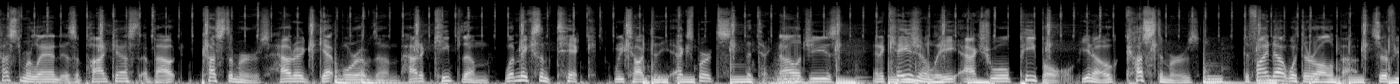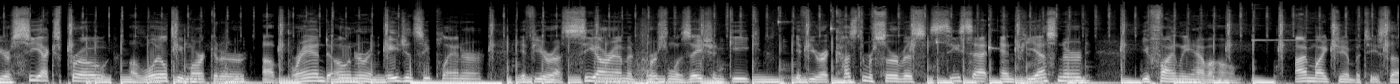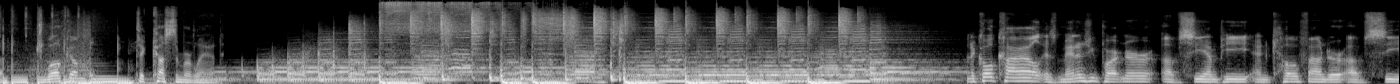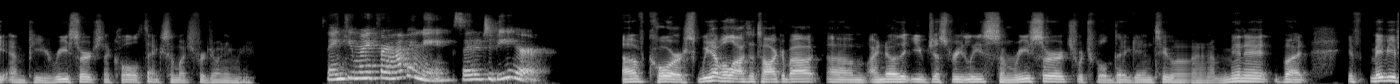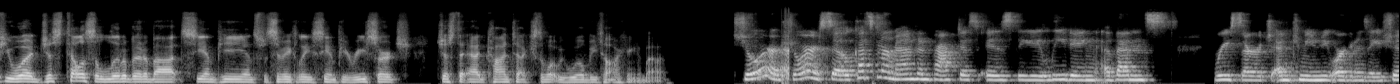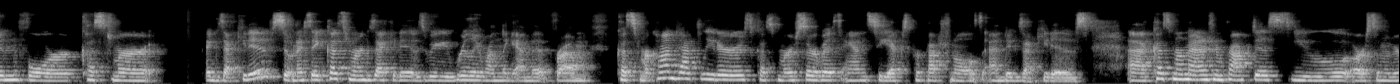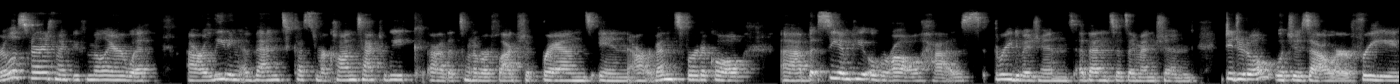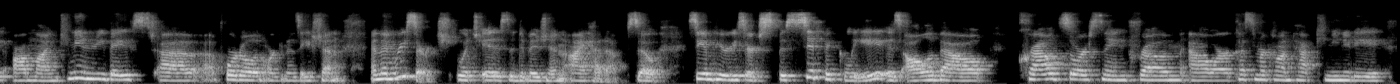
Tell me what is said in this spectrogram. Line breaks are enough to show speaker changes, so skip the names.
Customerland is a podcast about customers, how to get more of them, how to keep them, what makes them tick. We talk to the experts, the technologies, and occasionally actual people, you know, customers, to find out what they're all about. So if you're a CX pro, a loyalty marketer, a brand owner, an agency planner, if you're a CRM and personalization geek, if you're a customer service CSAT NPS nerd, you finally have a home. I'm Mike Giambattista. Welcome to Customerland. Nicole Kyle is managing partner of CMP and co founder of CMP Research. Nicole, thanks so much for joining me.
Thank you, Mike, for having me. Excited to be here.
Of course. We have a lot to talk about. Um, I know that you've just released some research, which we'll dig into in a minute. But if maybe if you would just tell us a little bit about CMP and specifically CMP research, just to add context to what we will be talking about.
Sure, sure. So, customer management practice is the leading events, research, and community organization for customer executives. So when I say customer executives, we really run the gambit from customer contact leaders, customer service, and CX professionals and executives. Uh, customer management practice, you or some of your listeners might be familiar with our leading event, Customer Contact Week. Uh, that's one of our flagship brands in our events vertical. Uh, but CMP overall has three divisions events, as I mentioned, digital, which is our free online community based uh, portal and organization, and then research, which is the division I head up. So CMP research specifically is all about crowdsourcing from our customer contact community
